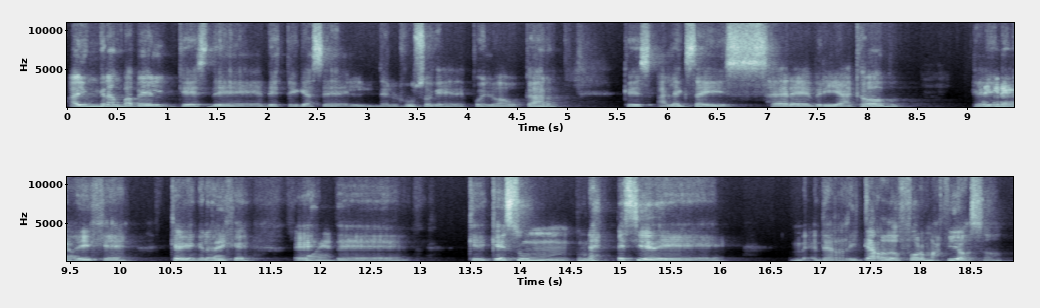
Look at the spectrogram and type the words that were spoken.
hay un gran papel que es de, este que hace del, ruso que después lo va a buscar, que es Alexei Serebriakov, que bien que lo dije, qué bien que lo dije, este, que, es una especie de, de Ricardo For mafioso.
